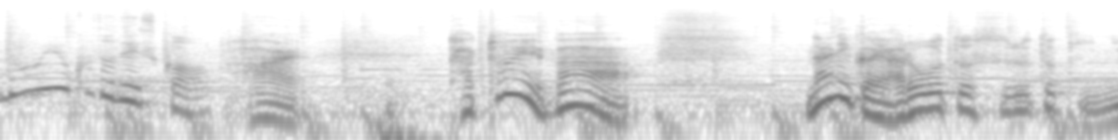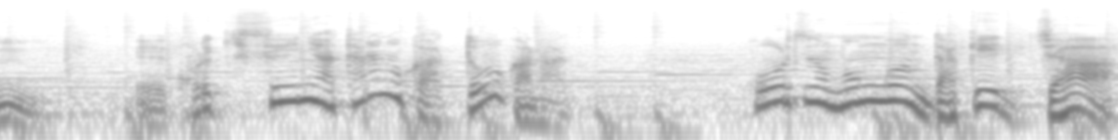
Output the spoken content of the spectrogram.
え。ー、どういうことですか？はい。例えば何かやろうとするときに、えーこれ規制に当たるのかどうかな。法律の文言だけじゃ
